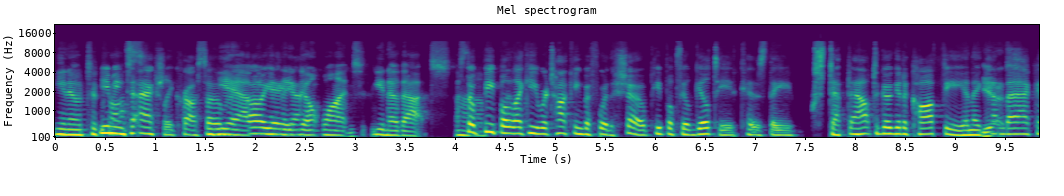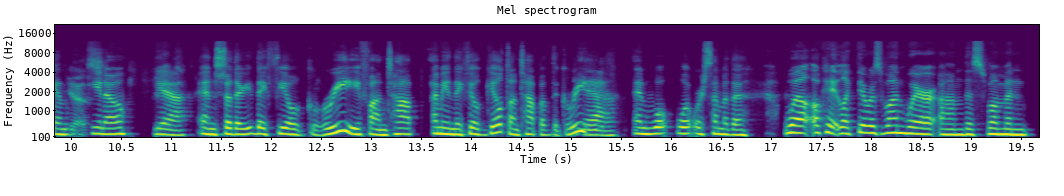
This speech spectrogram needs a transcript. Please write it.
you know to You mean to actually cross over? yeah Oh, because yeah, they yeah. don't want you know that So um, people, like you were talking before the show, people feel guilty because they stepped out to go get a coffee and they come back and yes. you know, yeah and so they they feel grief on top. I mean, they feel guilt on top of the grief. Yeah. And what what were some of the? Well, okay, like there was one where um this woman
